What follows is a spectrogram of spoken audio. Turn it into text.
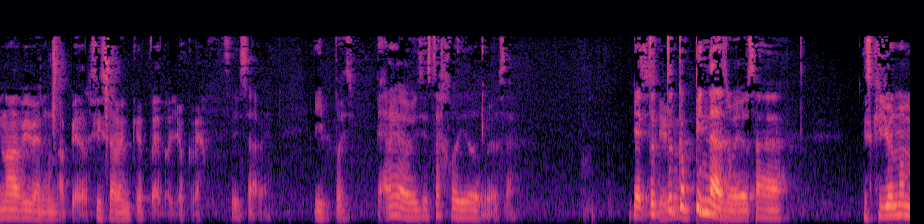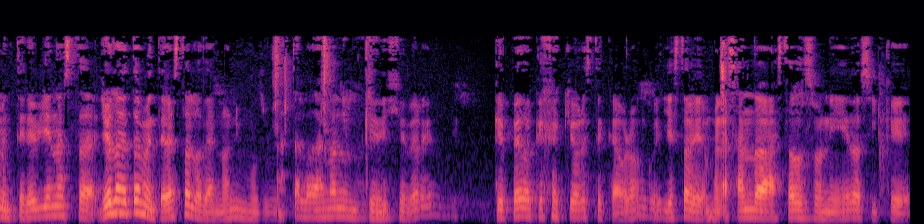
no viven en una piedra, sí saben qué pedo, yo creo. Sí, saben. Y pues, verga, güey, sí está jodido, güey, o sea. ¿Tú, Sí, ¿tú güey. qué opinas, güey? O sea, Es que yo no me enteré bien hasta... Yo la neta me enteré hasta lo de Anonymous, güey. hasta lo de Anonymous. Que güey. dije, verga, qué pedo, qué hackeó este cabrón, güey. Ya estaba amenazando a Estados Unidos y que,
